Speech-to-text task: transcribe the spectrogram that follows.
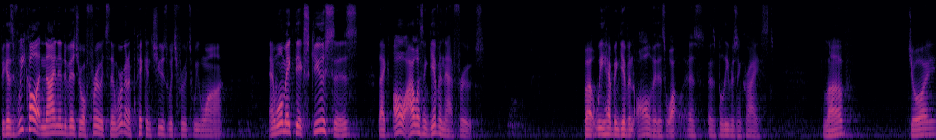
Because if we call it nine individual fruits, then we're going to pick and choose which fruits we want. And we'll make the excuses like, oh, I wasn't given that fruit but we have been given all of it as, as, as believers in Christ love, joy,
